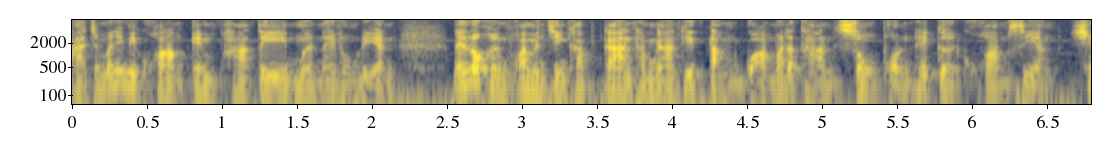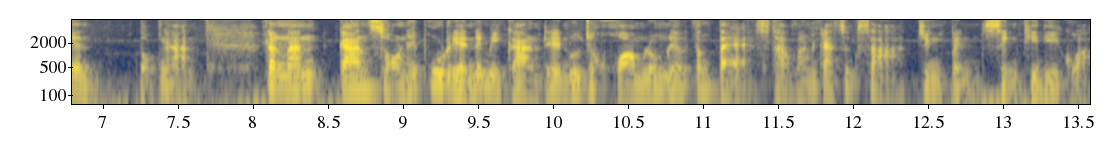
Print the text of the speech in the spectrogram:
อาจจะไม่ได้มีความ empathy เหมือนในโรงเรียน ในโลกแห่งความเป็นจริงครับ การทำงานที่ต่ำกว่ามาตรฐานส่งผลให้เกิดความเสี่ยง เช่นตกงาน ดังนั้นการสอนให้ผู้เรียนได้มีการเรียนรู้จากความล้มเหลวตั้งแต่สถาบันการศึกษาจึงเป็นสิ่งที่ดีกว่า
